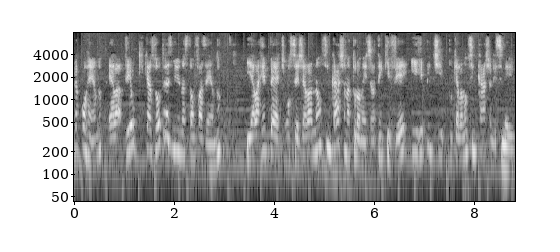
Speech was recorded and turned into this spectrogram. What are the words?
chega correndo, ela vê o que, que as outras meninas estão fazendo. E ela repete, ou seja, ela não se encaixa naturalmente, ela tem que ver e repetir, porque ela não se encaixa nesse meio,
